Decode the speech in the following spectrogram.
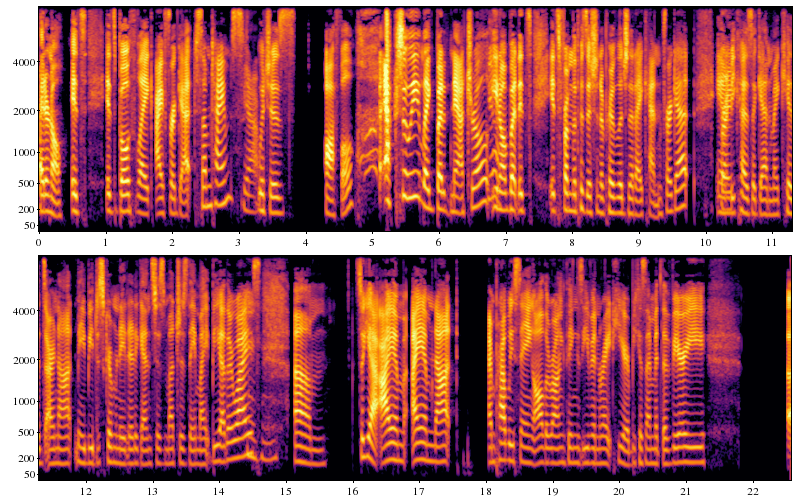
i don't know it's it's both like i forget sometimes Yeah. which is awful actually like but natural Yeah. you know but it's it's from the position of privilege that i can forget and Right. because again my kids are not maybe discriminated against as much as they might be otherwise Mhm. um so yeah i am i am not i'm probably saying all the wrong things even right here because i'm at the very uh,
